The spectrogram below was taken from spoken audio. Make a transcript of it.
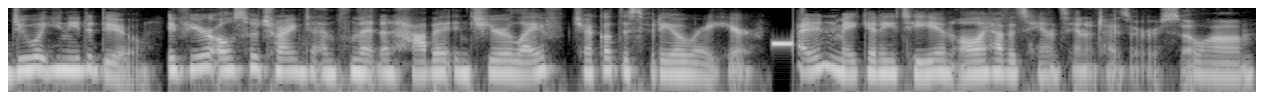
do what you need to do. If you're also trying to implement a habit into your life, check out this video right here. I didn't make any tea and all I have is hand sanitizer. So um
